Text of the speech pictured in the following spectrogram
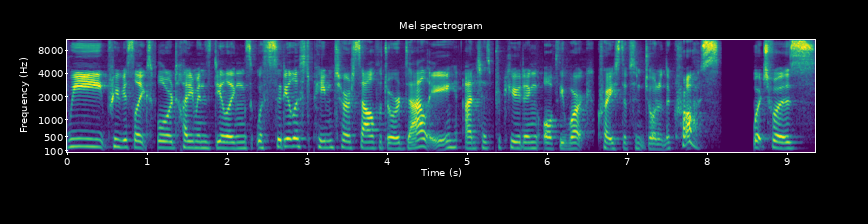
we previously explored Honeyman's dealings with surrealist painter Salvador Dali and his procuring of the work Christ of St. John on the Cross, which was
